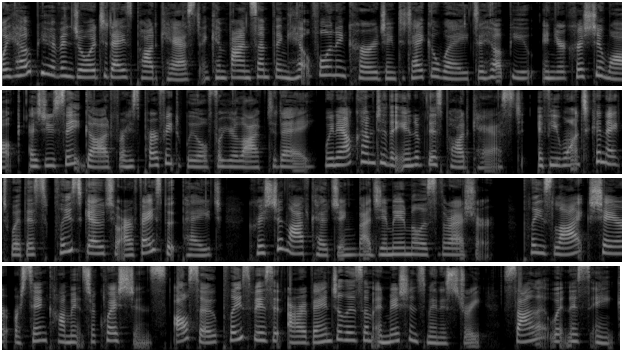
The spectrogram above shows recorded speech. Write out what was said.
We hope you have enjoyed today's podcast and can find something helpful and encouraging to take away to help you in your Christian walk as you seek God for His perfect will for your life today. We now come to the end of this podcast. If you want to connect with us, please go to our Facebook page, Christian Life Coaching by Jimmy and Melissa Thrasher. Please like, share, or send comments or questions. Also, please visit our evangelism and missions ministry, Silent Witness Inc.,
